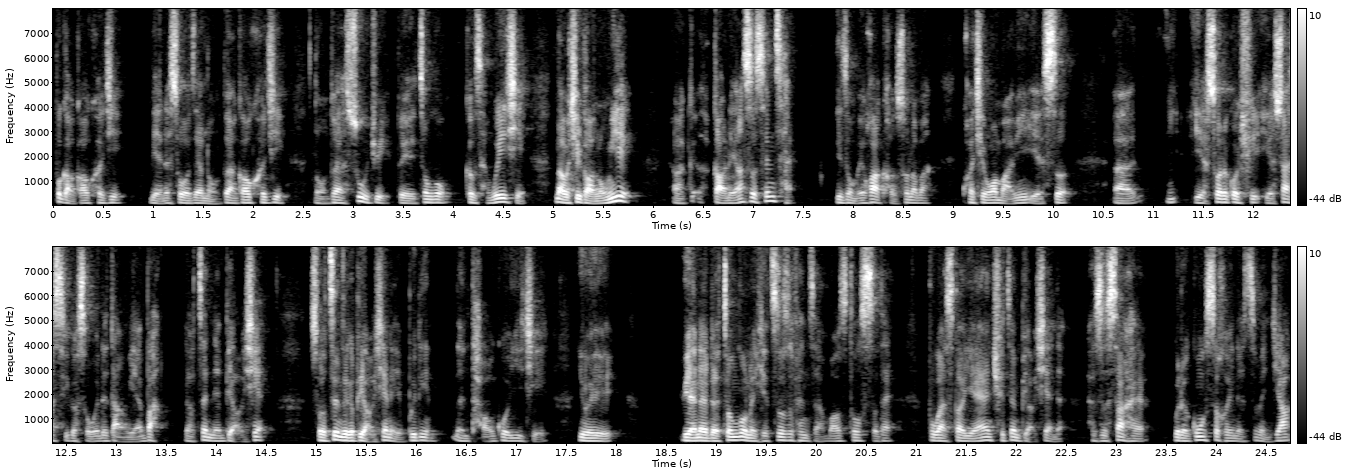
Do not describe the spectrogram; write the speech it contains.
不搞高科技，免得说我在垄断高科技、垄断数据，对中共构成威胁。那我去搞农业啊，搞粮食生产，你总没话可说了吧？况且我马云也是，呃。也说得过去，也算是一个所谓的党员吧，要正点表现。说正这个表现呢，也不一定能逃过一劫，因为原来的中共的一些知识分子啊，毛泽东时代，不管是到延安去正表现的，还是上海为了公私合营的资本家，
